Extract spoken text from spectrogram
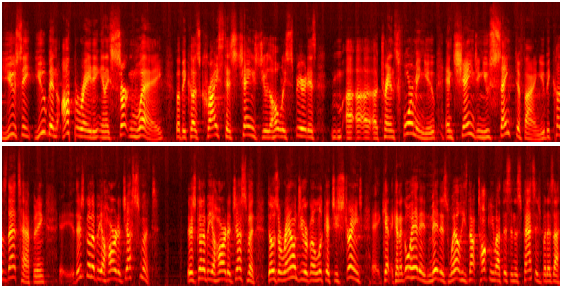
you see, you've been operating in a certain way, but because Christ has changed you, the Holy Spirit is mm, uh, uh, uh, uh, transforming you and changing you, sanctifying you. Because that's happening, there's going to be a hard adjustment. There's going to be a hard adjustment. Those around you are going to look at you strange. Eh, can, can I go ahead and admit as well? He's not talking about this in this passage, but as I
